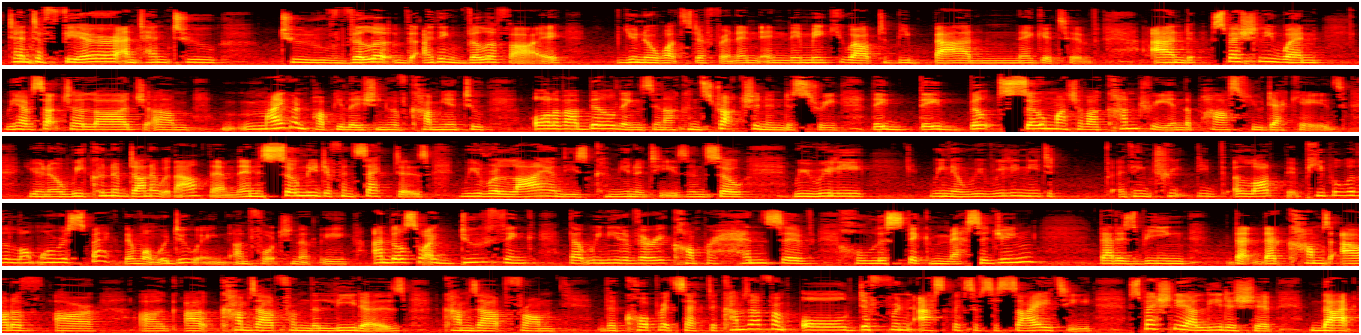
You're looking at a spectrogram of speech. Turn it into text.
tend to fear and tend to to vil- I think vilify you know what's different and, and they make you out to be bad and negative. And especially when we have such a large um, migrant population who have come here to all of our buildings in our construction industry. They they built so much of our country in the past few decades. You know we couldn't have done it without them. And in so many different sectors. We rely on these communities. And so we really we know we really need to I think treat a lot people with a lot more respect than what we're doing, unfortunately. And also, I do think that we need a very comprehensive, holistic messaging that is being that that comes out of our uh, comes out from the leaders, comes out from the corporate sector, comes out from all different aspects of society, especially our leadership that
